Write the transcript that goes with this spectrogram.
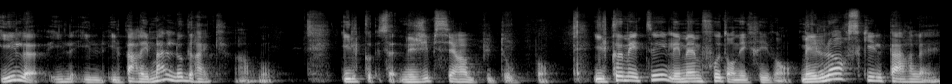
il, parlait mal le grec. Hein, bon l'Égyptien plutôt. Bon. Il commettait les mêmes fautes en écrivant, mais lorsqu'il parlait,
